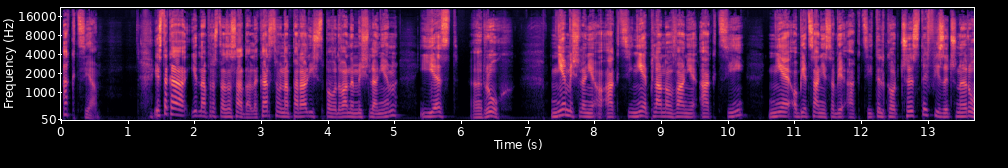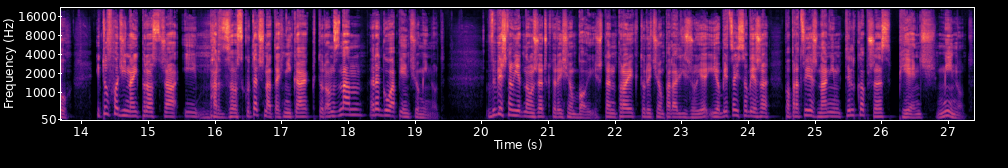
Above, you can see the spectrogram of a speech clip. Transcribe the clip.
akcja. Jest taka jedna prosta zasada. Lekarstwem na paraliż spowodowany myśleniem jest ruch. Nie myślenie o akcji, nie planowanie akcji, nie obiecanie sobie akcji, tylko czysty fizyczny ruch. I tu wchodzi najprostsza i bardzo skuteczna technika, którą znam, reguła pięciu minut. Wybierz tę jedną rzecz, której się boisz, ten projekt, który cię paraliżuje i obiecaj sobie, że popracujesz na nim tylko przez pięć minut.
